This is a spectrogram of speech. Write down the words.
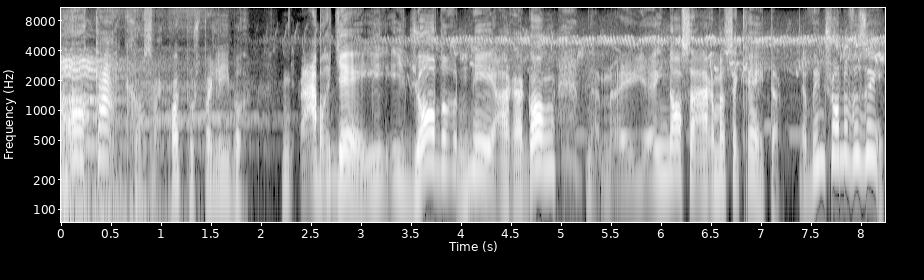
Oh, cacos, quai pus per lieber. Aber je, il, il Jorder ne Aragon in nossa arma secreta. Bin schon zee.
